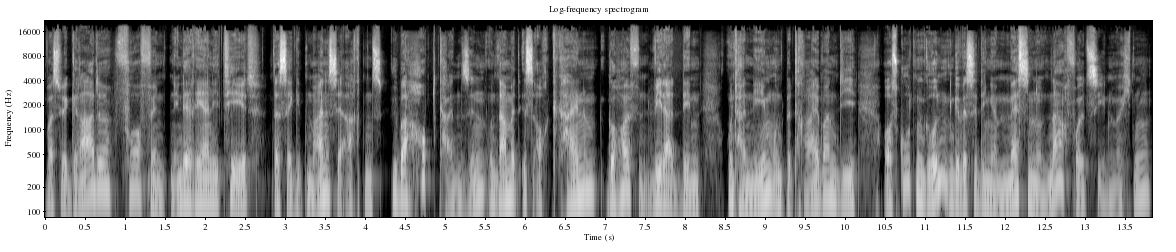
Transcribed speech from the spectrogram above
was wir gerade vorfinden in der Realität, das ergibt meines Erachtens überhaupt keinen Sinn und damit ist auch keinem geholfen. Weder den Unternehmen und Betreibern, die aus guten Gründen gewisse Dinge messen und nachvollziehen möchten,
